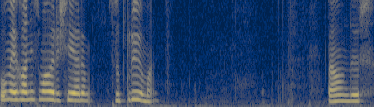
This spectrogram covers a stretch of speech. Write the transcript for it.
Bu mekanizmalar işe yaram. Zıplıyor man. Tamamdır.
